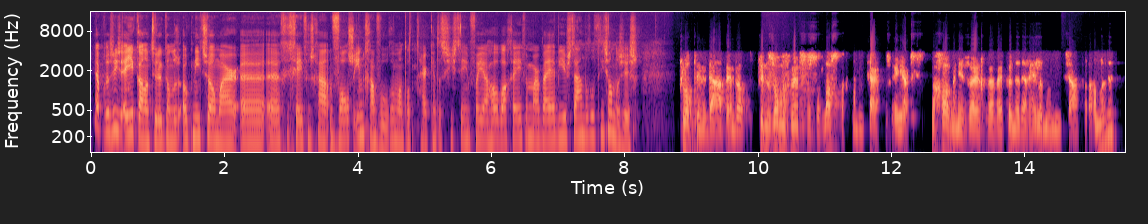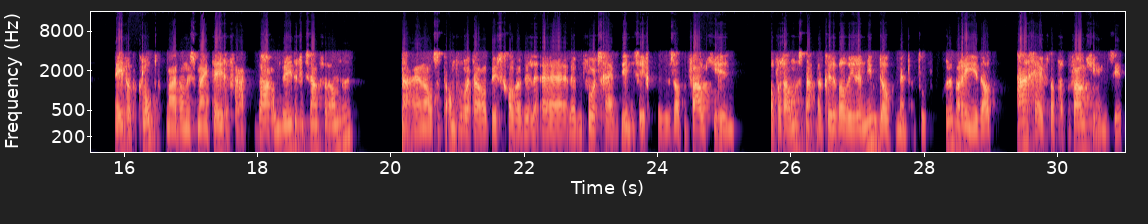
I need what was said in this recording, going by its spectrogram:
Ja, precies. En je kan natuurlijk dan dus ook niet zomaar uh, uh, gegevens gaan, vals in gaan voeren, want dat herkent het systeem van ja, ho, wacht even, maar wij hebben hier staan dat het iets anders is. Klopt inderdaad. En dat vinden sommige mensen dus wat lastig, want dan krijg je als reacties. Maar gewoon meneer Veugen, wij kunnen daar helemaal niets aan veranderen. Nee, dat klopt. Maar dan is mijn tegenvraag, waarom wil je er iets aan veranderen? Nou, en als het antwoord daarop is, goh, we, willen, uh, we hebben voortschrijdend inzicht, er zat een foutje in, of wat anders. Nou, dan kun je wel weer een nieuw document aan toevoegen, waarin je dat aangeeft dat er een foutje in zit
